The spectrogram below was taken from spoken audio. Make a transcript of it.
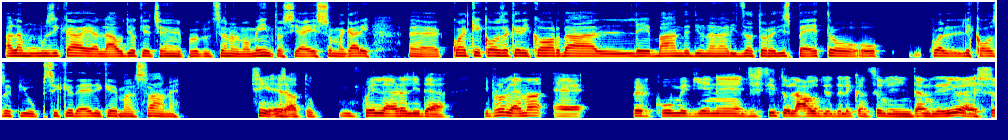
alla musica e all'audio che c'è in riproduzione al momento, sia esso magari eh, qualche cosa che ricorda le bande di un analizzatore di spettro o le cose più psichedeliche e malsane. Sì, esatto, quella era l'idea. Il problema è per come viene gestito l'audio delle canzoni all'interno dell'iOS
